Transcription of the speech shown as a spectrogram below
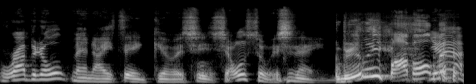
Robert Altman, I think was his also his name. Really? Bob Altman. Yeah,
